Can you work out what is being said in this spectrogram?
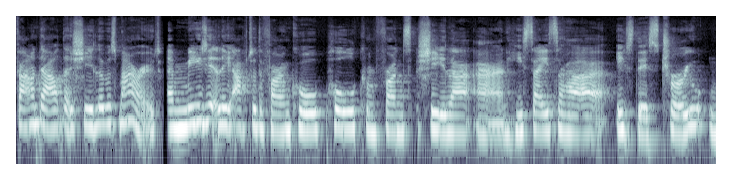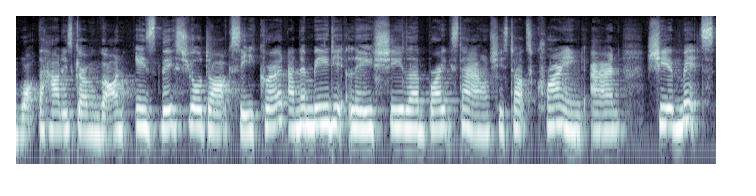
found out that Sheila was married. Immediately after the phone call, Paul confronts Sheila and he says to her, Is this true? What the hell is going on? Is this your dark secret? And immediately Sheila breaks down. She starts crying and she admits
